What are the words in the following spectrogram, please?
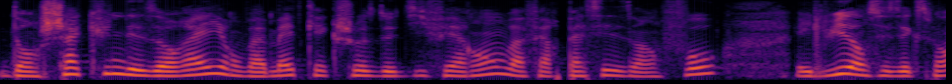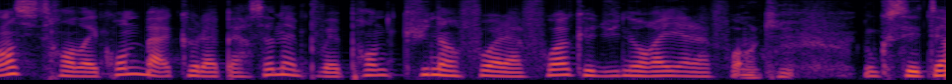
dans chacune des oreilles, on va mettre quelque chose de différent, on va faire passer des infos. Et lui, dans ses expériences, il se rendrait compte bah, que la personne, elle pouvait prendre qu'une info à la fois, que d'une oreille à la fois. Donc c'était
